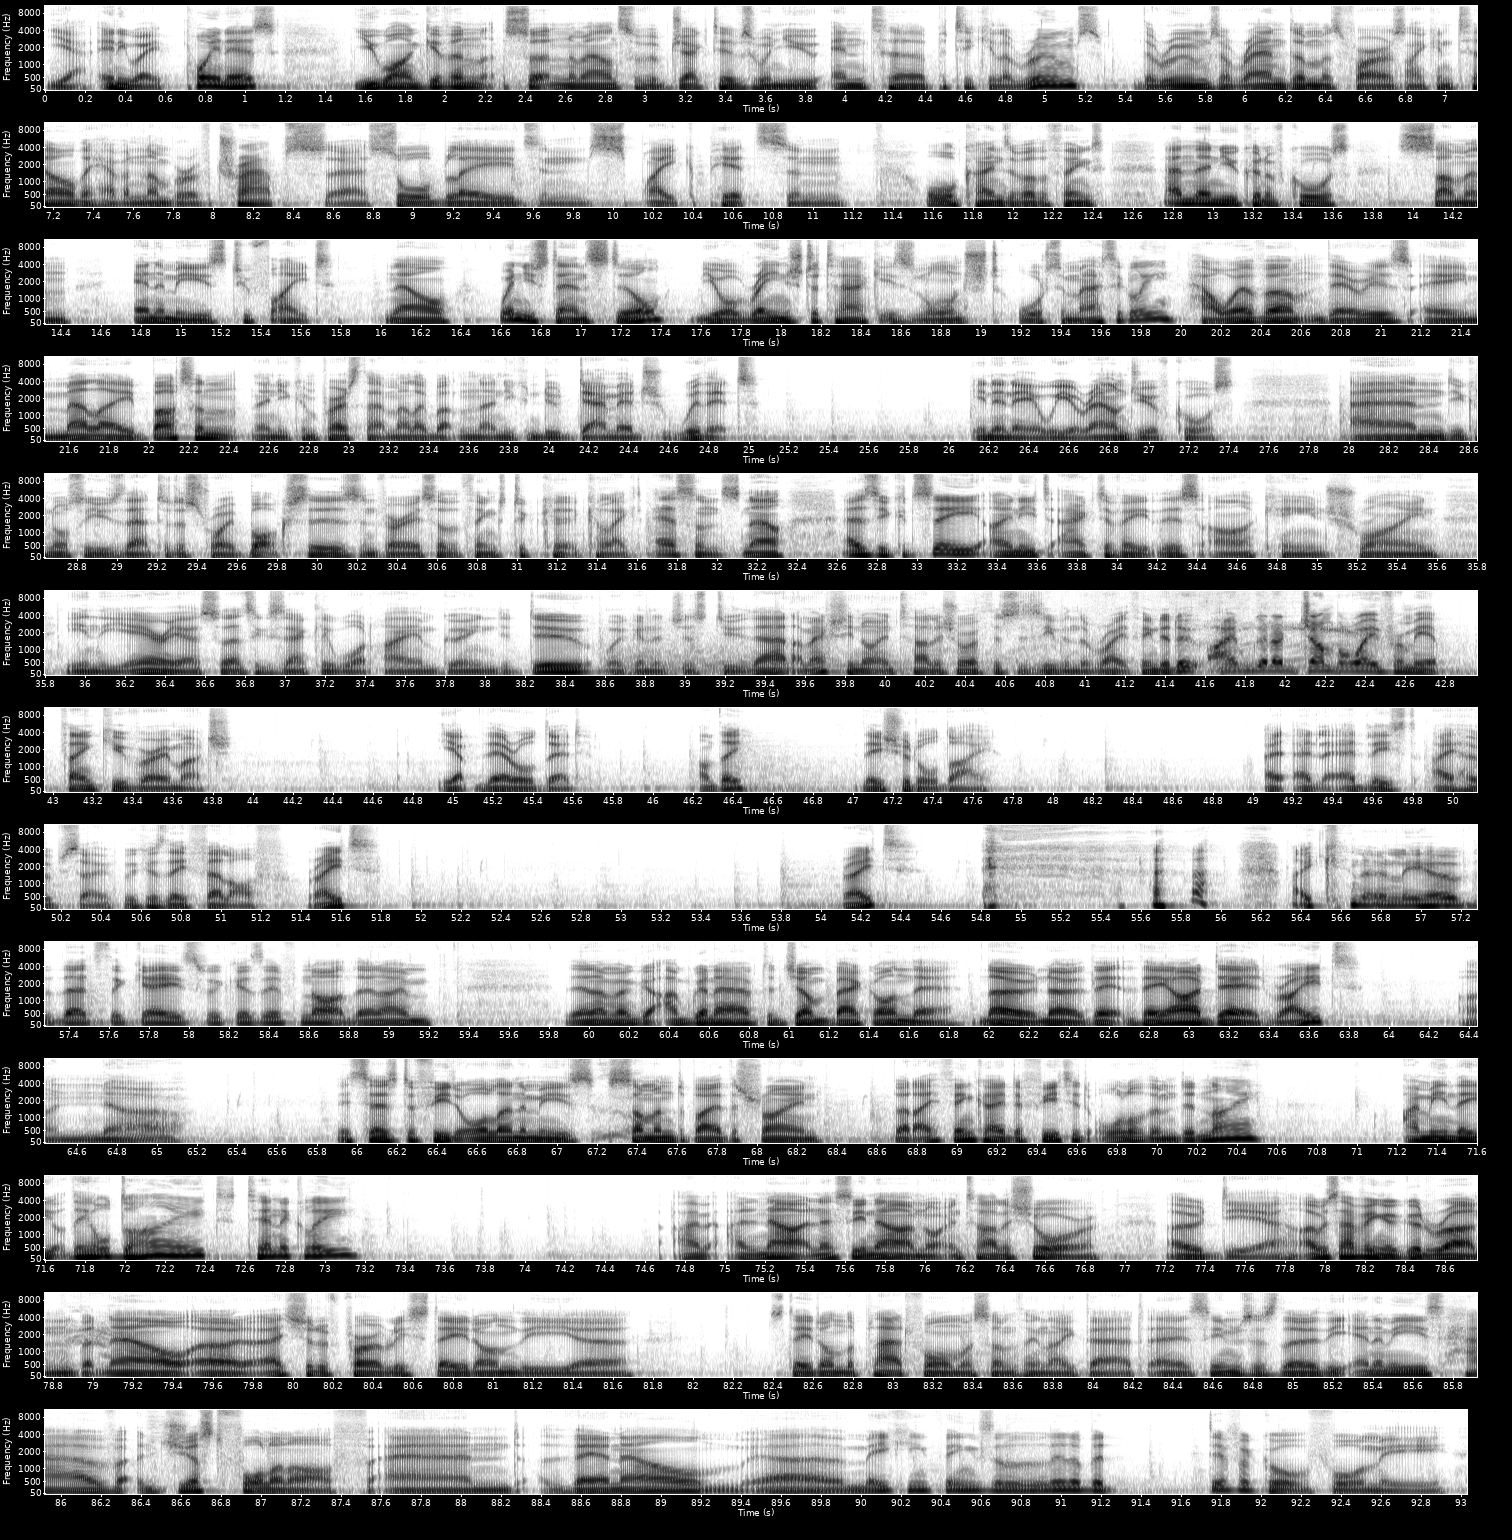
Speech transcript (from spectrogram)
yeah. Anyway, point is, you are given certain amounts of objectives when you enter particular rooms. The rooms are random as far as I can tell. They have a number of traps, uh, saw blades, and spike pits, and all kinds of other things. And then you can, of course, summon enemies to fight. Now, when you stand still, your ranged attack is launched automatically. However, there is a melee button, and you can press that melee button and you can do damage with it. In an AoE around you, of course and you can also use that to destroy boxes and various other things to collect essence. Now, as you can see, I need to activate this arcane shrine in the area, so that's exactly what I am going to do. We're going to just do that. I'm actually not entirely sure if this is even the right thing to do. I'm going to jump away from here. Thank you very much. Yep, they're all dead. Aren't they? They should all die. At, at least I hope so, because they fell off, right? Right? I can only hope that that's the case because if not, then I'm then I'm I'm gonna have to jump back on there. No, no, they they are dead, right? Oh no. It says defeat all enemies summoned by the shrine, but I think I defeated all of them, didn't I? I mean, they they all died technically. I, I now and I see now I'm not entirely sure. Oh dear, I was having a good run, but now uh, I should have probably stayed on the. Uh, stayed on the platform or something like that. And it seems as though the enemies have just fallen off and they're now uh, making things a little bit difficult for me.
